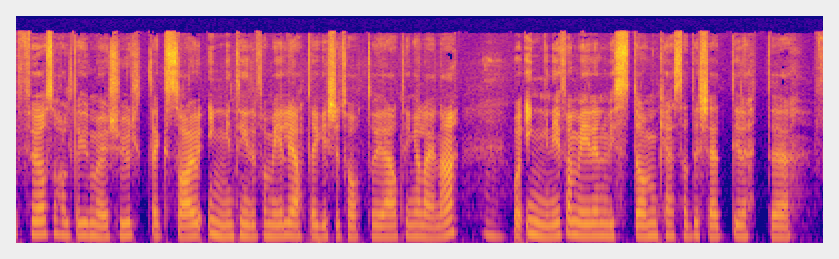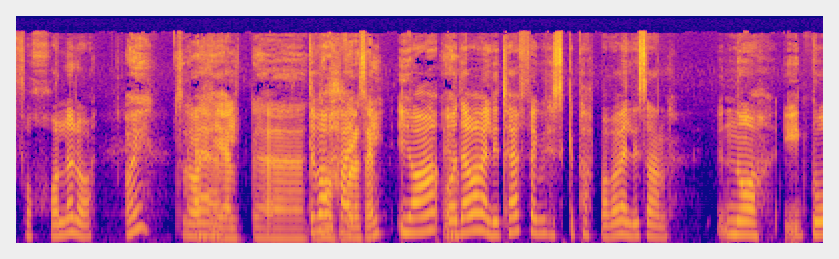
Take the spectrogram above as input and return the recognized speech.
Før så holdt jeg det mye skjult. Jeg sa jo ingenting til familie at jeg ikke torde å gjøre ting alene. Og ingen i familien visste om hva som hadde skjedd i dette forholdet da. Oi, så det var Eh, helt uh, Du var holdt det for deg selv? Ja, og Ja. det var veldig tøft. Jeg husker pappa var veldig sånn Nå, gå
